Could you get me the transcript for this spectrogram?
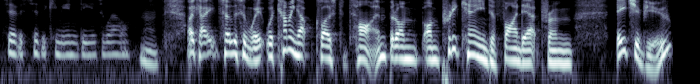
service to the community as well. Mm. Okay, so listen, we're, we're coming up close to time, but I'm I'm pretty keen to find out from each of you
